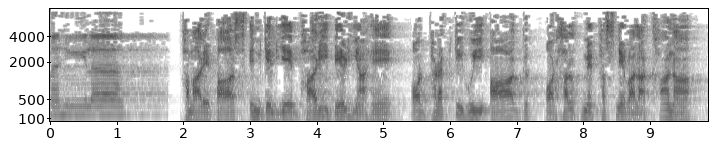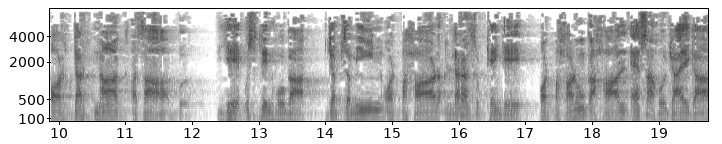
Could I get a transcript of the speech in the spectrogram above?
مهيلا ہمارے پاس ان کے لیے بھاری بیڑیاں ہیں۔ اور بھڑکتی ہوئی آگ اور حلق میں پھنسنے والا کھانا اور دردناک عذاب۔ یہ اس دن ہوگا جب زمین اور پہاڑ لرز اٹھیں گے اور پہاڑوں کا حال ایسا ہو جائے گا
